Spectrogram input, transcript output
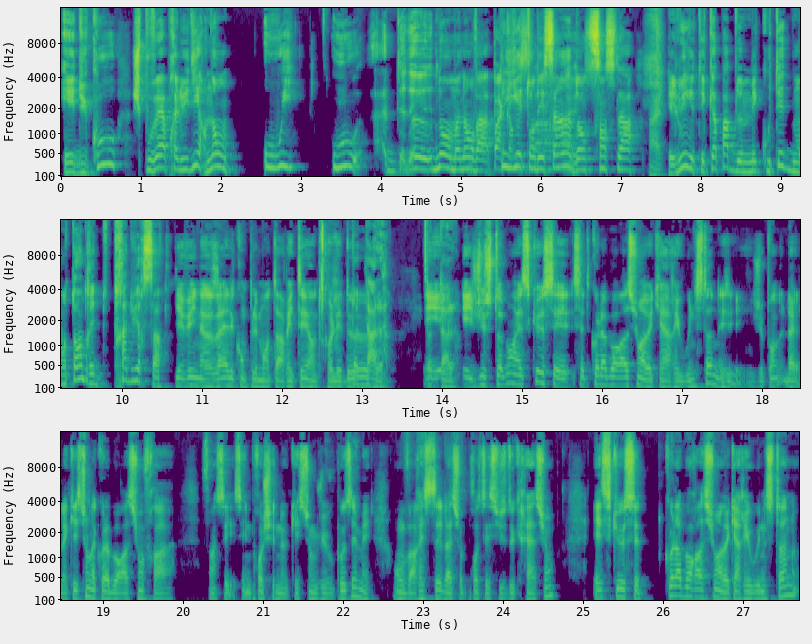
Et du coup, je pouvais après lui dire non ou oui ou euh, non. Maintenant, on va Pas plier ton ça, dessin ouais. dans ce sens-là. Ouais. Et lui, il était capable de m'écouter, de m'entendre et de traduire ça. Il y avait une réelle complémentarité entre les deux. Total. Et, Total. et justement, est-ce que c'est cette collaboration avec Harry Winston et je pense la, la question de la collaboration fera, enfin c'est c'est une prochaine question que je vais vous poser, mais on va rester là sur le processus de création. Est-ce que cette collaboration avec Harry Winston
